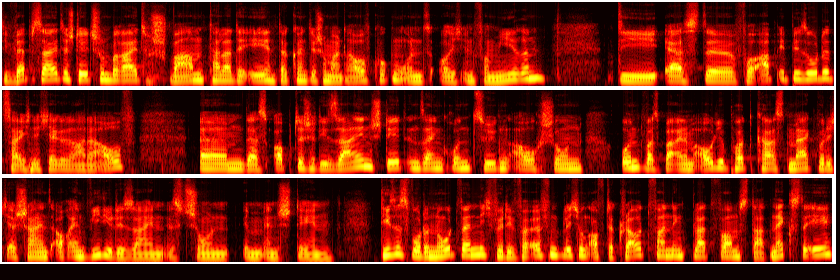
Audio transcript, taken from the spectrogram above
Die Webseite steht schon bereit, schwarmtaler.de. Da könnt ihr schon mal drauf gucken und euch informieren. Die erste Vorab-Episode zeichne ich ja gerade auf. Ähm, das optische Design steht in seinen Grundzügen auch schon und was bei einem Audiopodcast merkwürdig erscheint, auch ein Videodesign ist schon im Entstehen. Dieses wurde notwendig für die Veröffentlichung auf der Crowdfunding-Plattform startnext.de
